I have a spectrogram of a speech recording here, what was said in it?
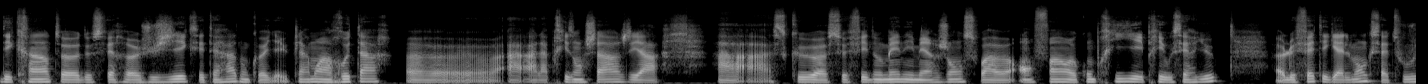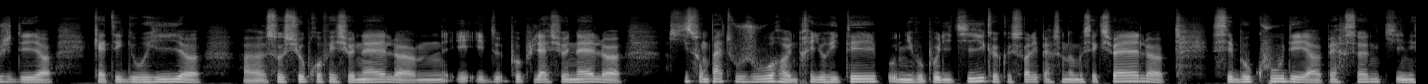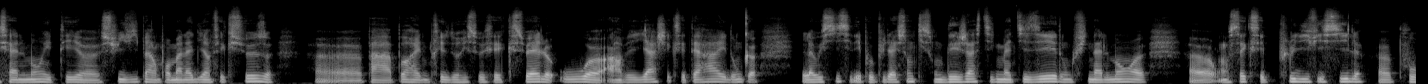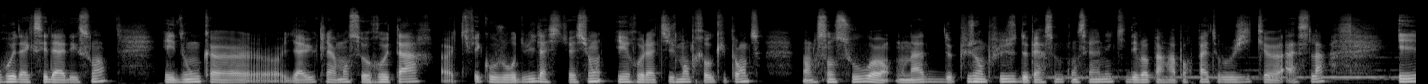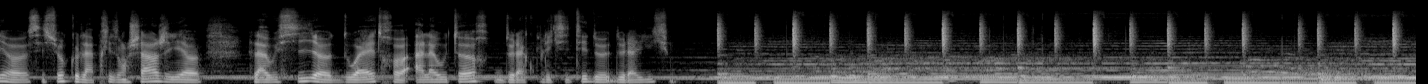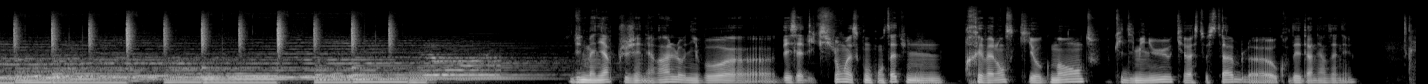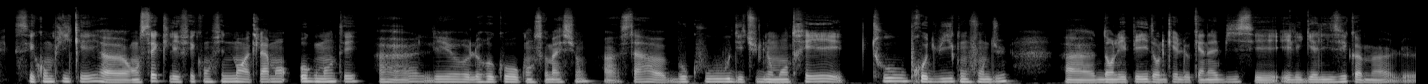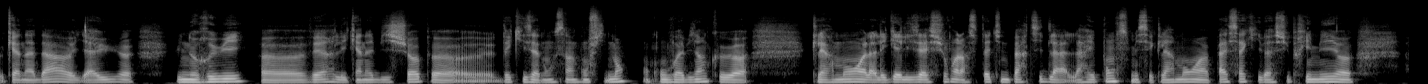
des craintes de se faire juger, etc. Donc il y a eu clairement un retard à, la prise en charge et à, à, ce que ce phénomène émergent soit enfin compris et pris au sérieux. le fait également que ça touche des catégories socio-professionnelles et, de populationnelles qui sont pas toujours une priorité au niveau politique, que ce soit les personnes homosexuelles. C'est beaucoup des personnes qui initialement étaient suivies par exemple pour maladies infectieuses euh, par rapport à une prise de risque sexuel ou euh, un VIH, etc. Et donc euh, là aussi, c'est des populations qui sont déjà stigmatisées. Donc finalement, on sait que c'est plus difficile pour eux d'accéder à des soins. Et donc, il y a eu clairement ce retard qui fait qu'aujourd'hui, la situation est relativement préoccupante dans le sens où on a de plus en plus de personnes concernées qui développent un rapport pathologique à cela. Et c'est sûr que la prise en charge, euh, là aussi, euh, doit être à la hauteur de la complexité de, l'addiction. D'une manière plus générale, au niveau des addictions, est-ce qu'on constate une prévalence qui augmente, qui diminue, qui reste stable au cours des dernières années? C'est compliqué. Euh, on sait que l'effet confinement a clairement augmenté euh, le recours aux consommations. Euh, ça, beaucoup d'études l'ont montré, tout produit confondu. dans les pays dans lesquels le cannabis est, légalisé, comme le Canada, il y a eu une ruée vers les cannabis shops dès qu'ils annonçaient un confinement. Donc on voit bien que clairement la légalisation, alors c'est peut-être une partie de la, la réponse, mais c'est clairement pas ça qui va supprimer euh,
